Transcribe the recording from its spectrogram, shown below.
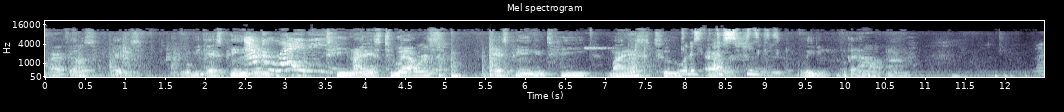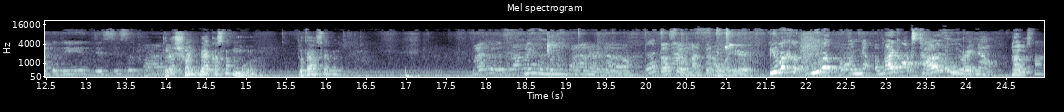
All right, fellas, ladies, we'll be SPing in T minus two hours. SPing in T minus two What is hours. SP mean? Leaving. Okay. Oh. Um, did that shrink back or something? The five seven? Michael, does not make look fine or no? That's also nice. not gonna wear it. You look, you look, oh, no, Michael looks taller than you right now. No, looks fine.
